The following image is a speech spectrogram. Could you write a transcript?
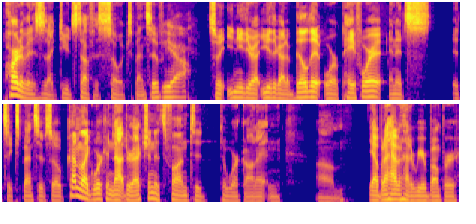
Part of it is like, dude, stuff is so expensive. Yeah. So you either you either got to build it or pay for it, and it's it's expensive. So kind of like work in that direction. It's fun to to work on it, and um, yeah, but I haven't had a rear bumper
